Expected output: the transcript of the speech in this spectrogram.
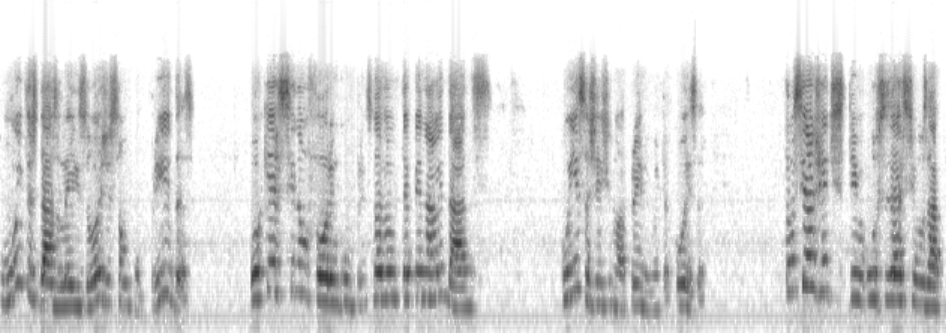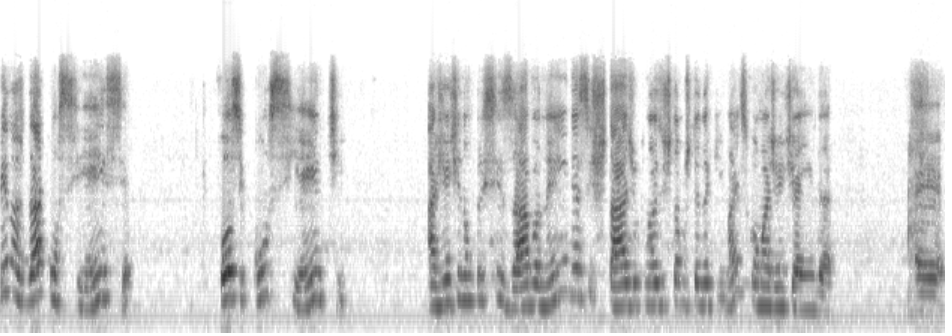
muitas das leis hoje são cumpridas porque se não forem cumpridos, nós vamos ter penalidades. Com isso, a gente não aprende muita coisa. Então, se a gente fizesse uso apenas da consciência, fosse consciente, a gente não precisava nem desse estágio que nós estamos tendo aqui. Mas, como a gente ainda é,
